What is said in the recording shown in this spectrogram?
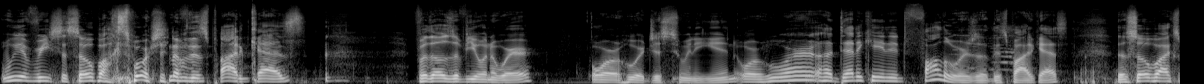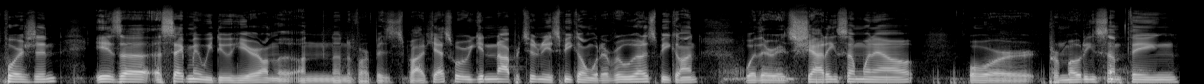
we have reached the soapbox portion of this podcast. For those of you unaware, or who are just tuning in, or who are uh, dedicated followers of this podcast, the soapbox portion is a, a segment we do here on the on none of our business podcasts, where we get an opportunity to speak on whatever we want to speak on, whether it's shouting someone out, or promoting something,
